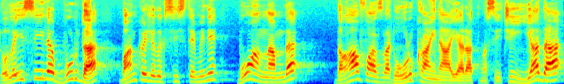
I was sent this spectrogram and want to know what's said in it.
Dolayısıyla burada bankacılık sistemini bu anlamda daha fazla doğru kaynağı yaratması için ya da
